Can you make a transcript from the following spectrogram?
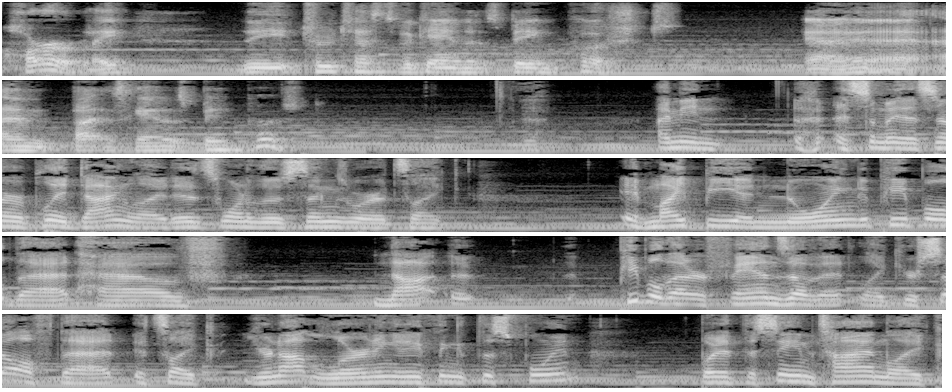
horribly the true test of a game that's being pushed. Yeah, and that is a game that's being pushed. Yeah. I mean, as somebody that's never played Dying Light, it's one of those things where it's like it might be annoying to people that have not uh, people that are fans of it like yourself that it's like you're not learning anything at this point, but at the same time like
